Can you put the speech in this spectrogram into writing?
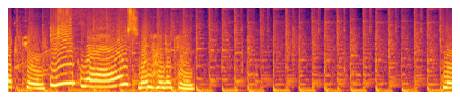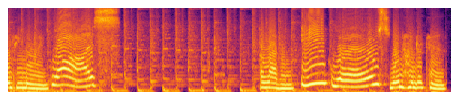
16 equals 110 99 plus 11 equals 110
